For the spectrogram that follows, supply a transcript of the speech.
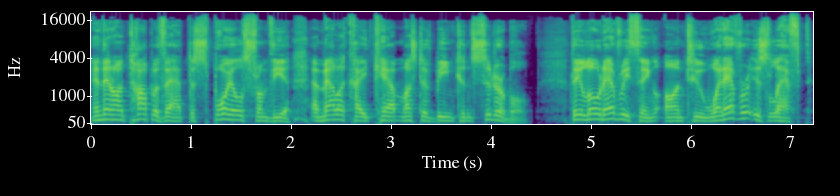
And then on top of that, the spoils from the Amalekite camp must have been considerable. They load everything onto whatever is left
